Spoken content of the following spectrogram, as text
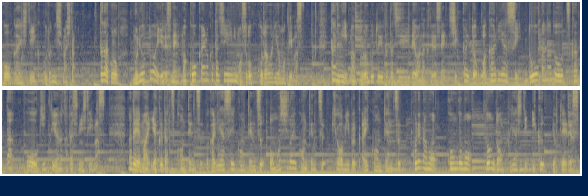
公開していくことにしました。ただこの無料とはいえですね、まあ、公開の形にもすごくこだわりを持っています。単に、ま、ブログという形ではなくてですねしっかりと分かりやすい動画などを使った講義というような形にしています。なので、ま、役立つコンテンツ分かりやすいコンテンツ面白いコンテンツ興味深いコンテンツこれらも今後もどんどん増やしていく予定です。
